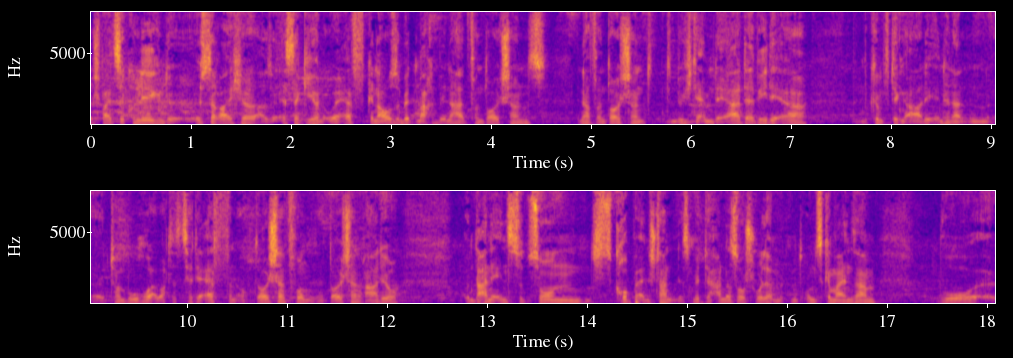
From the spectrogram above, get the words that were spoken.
Schweizer Kollegen, die Österreicher, also SRG und ORF genauso mitmachen wie innerhalb von Deutschlands, innerhalb von Deutschland durch der MDR, der WDR, dem künftigen AD-Intendanten äh, Tom Bucho, aber auch das ZDF und auch Deutschlandfunk, das Deutschlandradio und da eine Institutionsgruppe entstanden ist mit der Handelshochschule, mit, mit uns gemeinsam, wo äh,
